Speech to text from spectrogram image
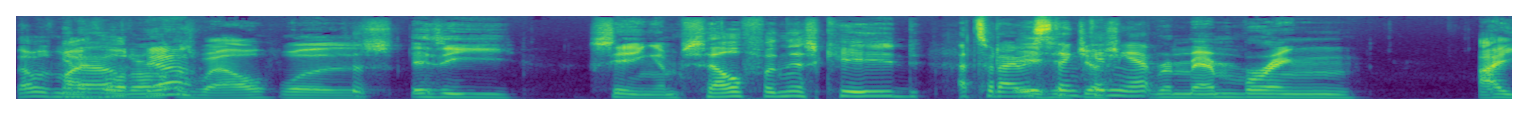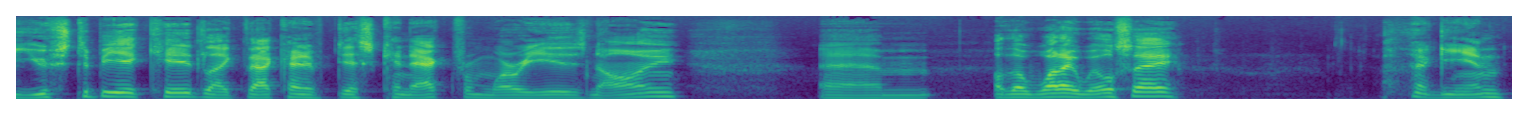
That was my know? thought on Yeah. it as well. Was is he seeing himself in this kid? That's what I was is thinking. It just Yep. remembering I used to be a kid, like that kind of disconnect from where he is now. Um, although what I will say, again,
